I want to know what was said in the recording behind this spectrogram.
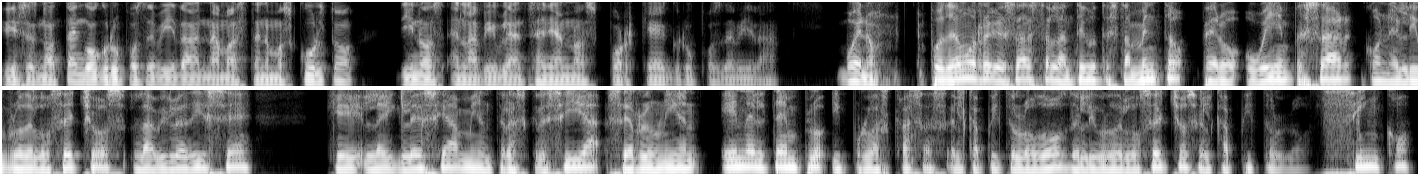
y dices, no tengo grupos de vida, nada más tenemos culto. Dinos en la Biblia, enséñanos por qué grupos de vida. Bueno, podemos regresar hasta el Antiguo Testamento, pero voy a empezar con el libro de los Hechos. La Biblia dice que la iglesia, mientras crecía, se reunían en el templo y por las casas. El capítulo 2 del libro de los Hechos, el capítulo 5,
